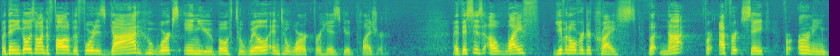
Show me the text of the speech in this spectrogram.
But then he goes on to follow before it is God who works in you both to will and to work for his good pleasure. Uh, this is a life given over to Christ, but not for effort's sake, for earning,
